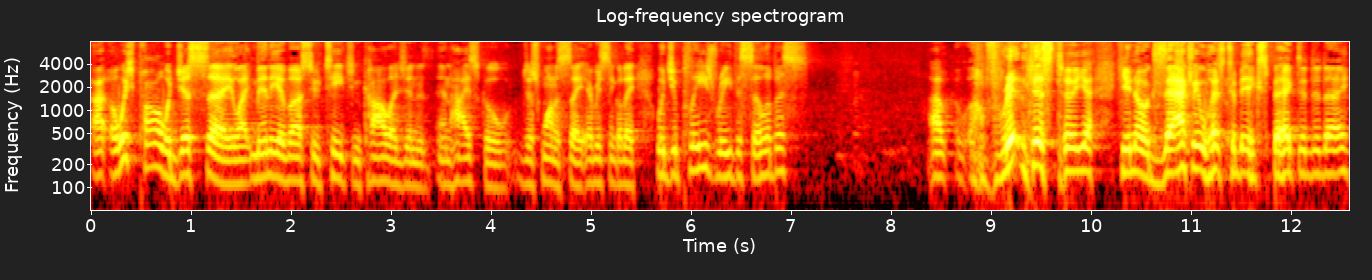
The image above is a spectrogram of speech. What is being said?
I wish Paul would just say, like many of us who teach in college and in high school just want to say every single day, would you please read the syllabus? I've written this to you. You know exactly what's to be expected today.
